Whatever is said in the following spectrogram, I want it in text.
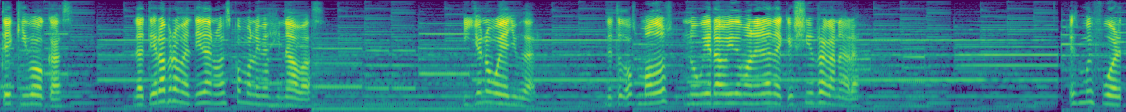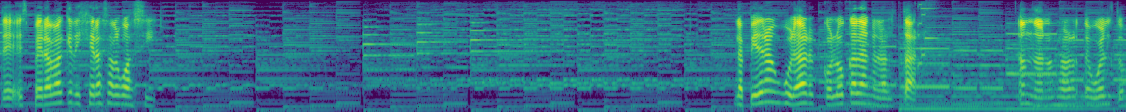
Te equivocas. La tierra prometida no es como lo imaginabas. Y yo no voy a ayudar. De todos modos, no hubiera habido manera de que Shinra ganara. Es muy fuerte, esperaba que dijeras algo así. La piedra angular, colócala en el altar. Anda, nos lo ha devuelto.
